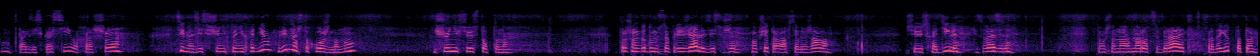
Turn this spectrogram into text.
Вот так здесь красиво, хорошо. Сильно здесь еще никто не ходил. Видно, что хожено, но еще не все истоптано. В прошлом году мы сюда приезжали, здесь уже вообще трава вся лежала. Все исходили, излазили. Потому что народ собирает, продают потом.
